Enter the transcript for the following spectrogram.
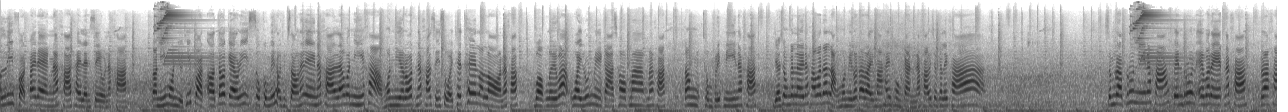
อลลี่ฟอร์ดป้ายแดงนะคะไทยแลนด์เซลนะคะ ตอนนี้มนอยู่ที่ Ford Auto Gallery สุขุมวิท 62 นั่นเองนะคะ แล้ววันนี้ค่ะ มนมีรถนะคะ สีสวยเท่ๆหล่อๆนะคะ บอกเลยว่าวัยรุ่นเมกาชอบมากนะคะ ต้องชมคลิปนี้นะคะ เดี๋ยวชมกันเลยนะคะ ว่าด้านหลังมนมีรถอะไรมาให้ชมกันนะคะไปชมกันเลยค่ะ สำหรับรุ่นนี้นะคะเป็นรุ่น e v e r e s t นะคะ ราคา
